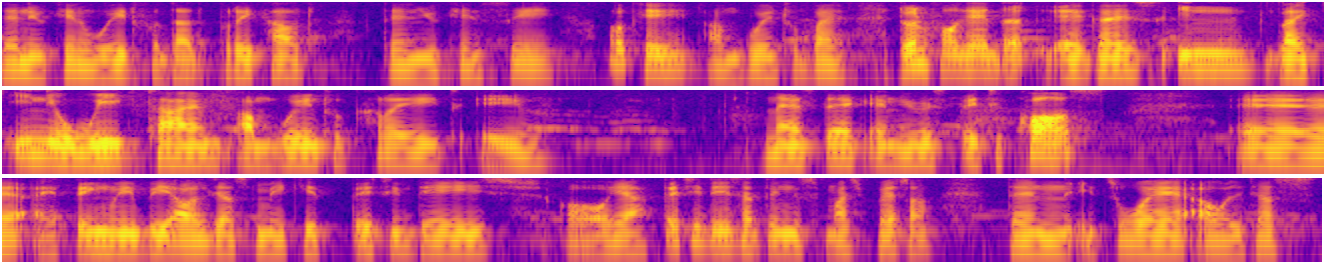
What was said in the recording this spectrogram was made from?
then you can wait for that breakout. Then you can say okay i'm going to buy. Don't forget that uh, guys in like in a week time i'm going to create a nasdaq and us30 course. Uh, i think maybe i'll just make it 30 days or yeah 30 days i think is much better. Then it's where i will just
